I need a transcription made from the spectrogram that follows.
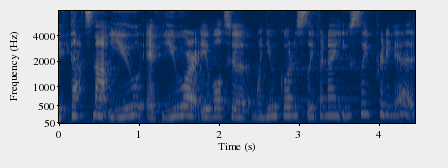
if that's not you, if you are able to, when you go to sleep at night, you sleep pretty good.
